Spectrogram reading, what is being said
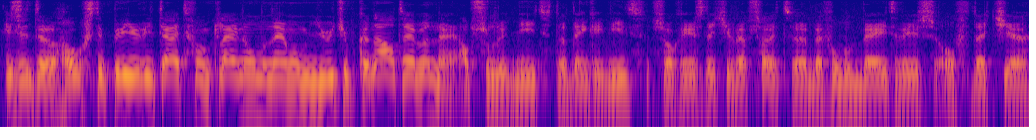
is het de hoogste prioriteit voor een kleine ondernemer om een YouTube-kanaal te hebben? Nee, absoluut niet. Dat denk ik niet. Zorg eerst dat je website uh, bijvoorbeeld beter is of dat je.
